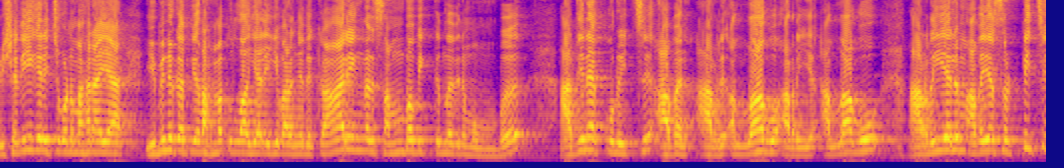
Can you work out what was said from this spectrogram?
വിശദീകരിച്ചുകൊണ്ട് മഹാനായ ഇബിനു കത്തി റഹ്മത്തുള്ളാഹി അലഹി പറഞ്ഞത് കാര്യങ്ങൾ സംഭവിക്കുന്നതിന് മുമ്പ് അതിനെക്കുറിച്ച് അവൻ അറി അള്ളാഹു അറിയ അള്ളാഹു അറിയലും അവയെ സൃഷ്ടിച്ച്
